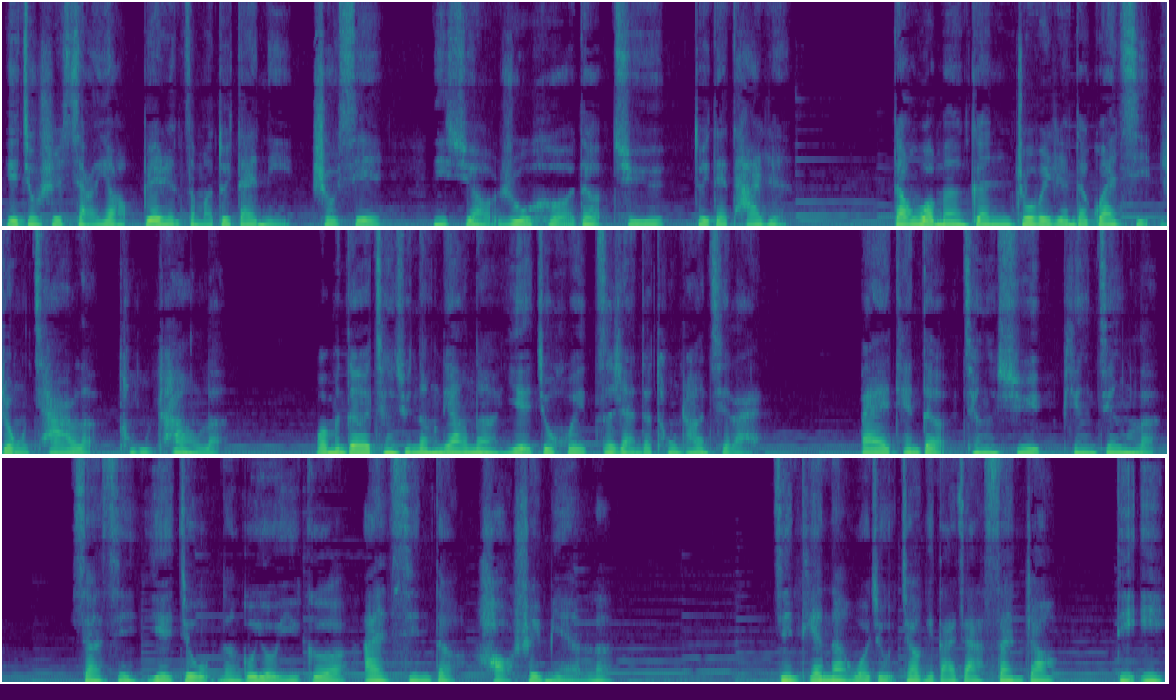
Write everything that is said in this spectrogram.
也就是想要别人怎么对待你，首先你需要如何的去对待他人。当我们跟周围人的关系融洽了、通畅了，我们的情绪能量呢也就会自然的通畅起来。白天的情绪平静了，相信也就能够有一个安心的好睡眠了。今天呢，我就教给大家三招，第一。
